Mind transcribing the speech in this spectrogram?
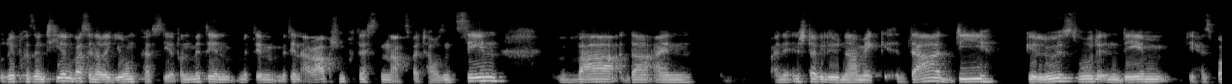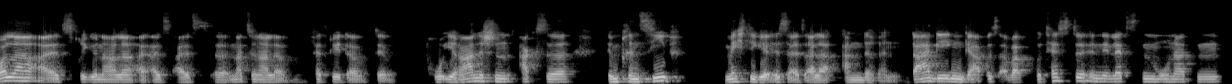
repräsentieren, was in der Region passiert. Und mit den, mit dem, mit den arabischen Protesten nach 2010 war da ein, eine instabile Dynamik da, die gelöst wurde, indem die Hezbollah als regionaler, als, als äh, nationaler Vertreter der pro-iranischen Achse im Prinzip mächtiger ist als alle anderen. Dagegen gab es aber Proteste in den letzten Monaten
